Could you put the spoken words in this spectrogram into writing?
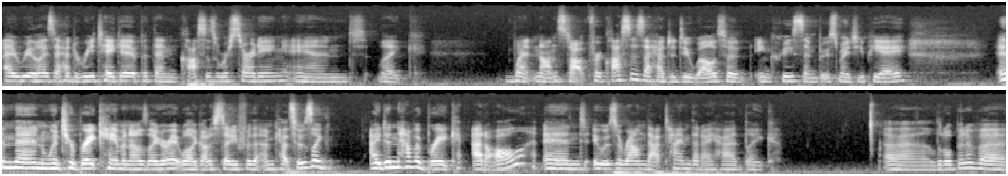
I realized I had to retake it, but then classes were starting and like went nonstop for classes. I had to do well to increase and boost my GPA. And then winter break came and I was like, all right, well, I got to study for the MCAT. So it was like I didn't have a break at all. And it was around that time that I had like a little bit of a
